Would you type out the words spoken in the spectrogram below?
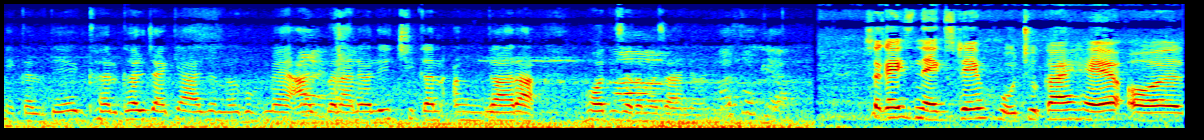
निकलते हैं। घर घर जाके आज हम लोग मैं आज बनाने वाली चिकन अंगारा। बहुत ही ज़्यादा मज़ा आने वाला है। सो गाइज़ नेक्स्ट डे हो चुका है और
